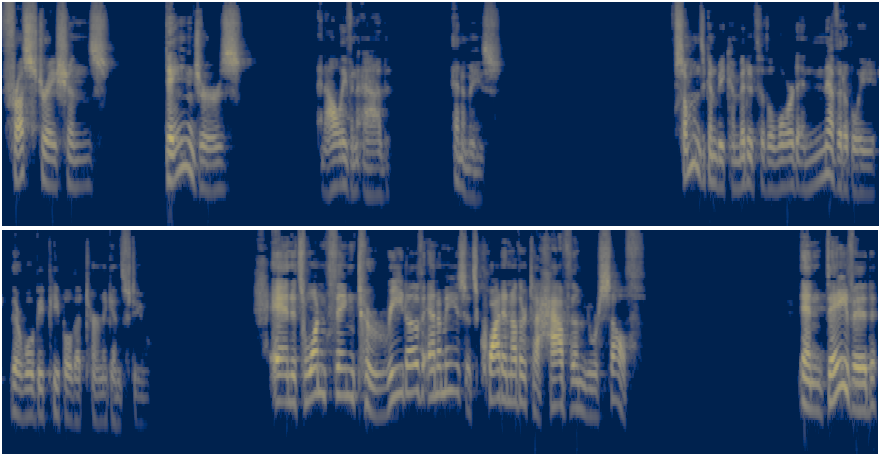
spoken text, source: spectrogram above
frustrations, dangers, and I'll even add enemies someone's going to be committed to the Lord, inevitably there will be people that turn against you. And it's one thing to read of enemies, it's quite another to have them yourself. And David,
